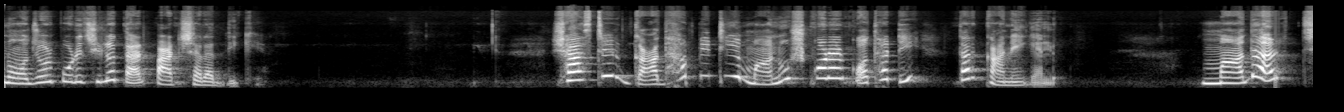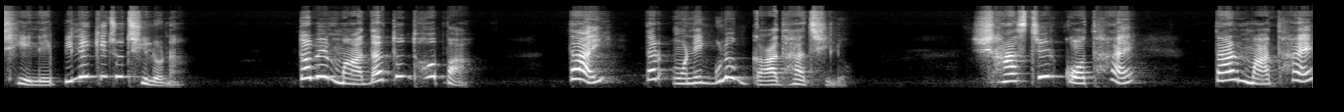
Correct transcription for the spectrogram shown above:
নজর পড়েছিল তার পাঠশালার দিকে। শাস্ত্রীর গাধা পিটিয়ে মানুষ করার কথাটি তার কানে গেল। মাদার ছেলে পিলে কিছু ছিল না। তবে মাদা তো ধোপা। তাই তার অনেকগুলো গাধা ছিল। শাস্ত্রের কথায় তার মাথায়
